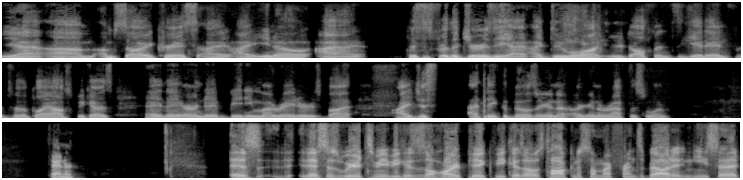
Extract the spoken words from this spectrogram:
Yeah, um, I'm sorry, Chris. I, I, you know, I, this is for the jersey. I, I do want your Dolphins to get in for, for the playoffs because hey, they earned it beating my Raiders. But I just, I think the Bills are gonna are gonna wrap this one. Tanner. This this is weird to me because it's a hard pick because I was talking to some of my friends about it and he said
